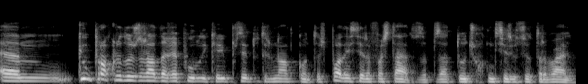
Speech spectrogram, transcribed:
um, que o Procurador-Geral da República e o Presidente do Tribunal de Contas podem ser afastados, apesar de todos reconhecerem o seu trabalho,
